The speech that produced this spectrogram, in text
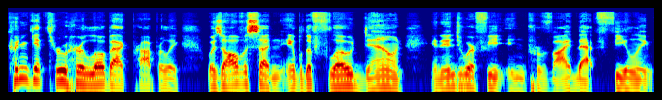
couldn't get through her low back properly was all of a sudden able to flow down and into her feet and provide that feeling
